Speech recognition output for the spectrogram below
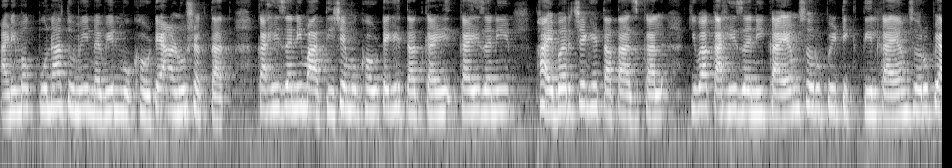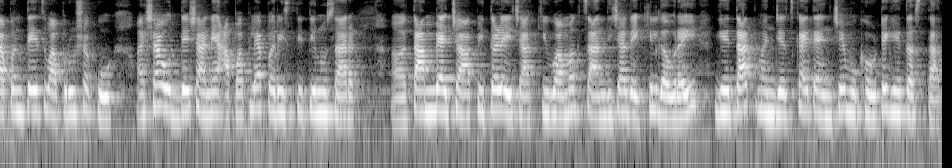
आणि मग पुन्हा तुम्ही नवीन मुखवटे आणू शकतात. काही जणी मातीचे मुखवटे घेतात काही काही जणी फायबरचे घेतात आजकाल किंवा काही जणी कायमस्वरूपी टिकतील कायमस्वरूपी आपण तेच वापरू शकू अशा उद्देशाने आपापल्या परिस्थितीनुसार अ, तांब्याच्या पितळेच्या किंवा मग चांदीच्या देखील गौराई घेतात म्हणजेच काय त्यांचे मुखवटे घेत असतात.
